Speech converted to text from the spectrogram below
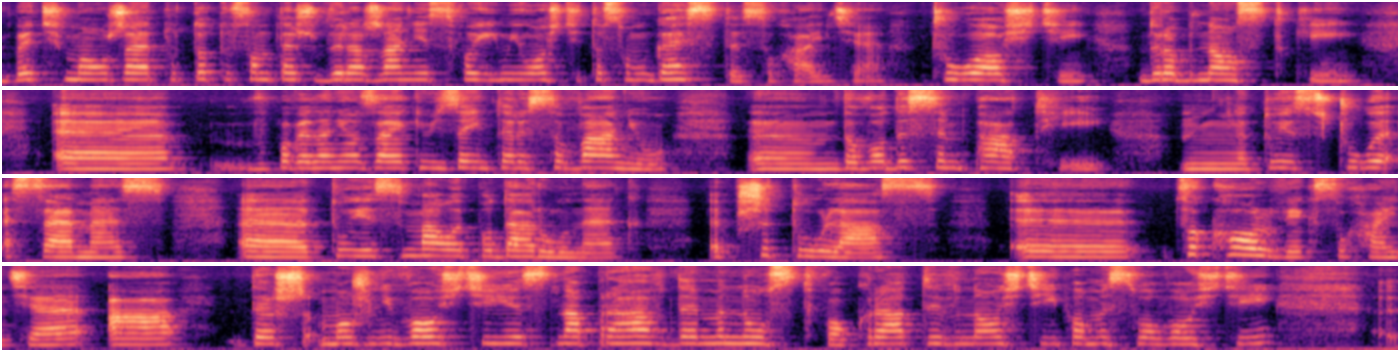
być może tu, to, tu są też wyrażanie swojej miłości, to są gesty, słuchajcie, czułości, drobnostki, e, wypowiadanie o za jakimś zainteresowaniu, e, dowody sympatii. Mm, Tu jest czuły SMS, e, tu jest mały podarunek, e, przytulas, e, cokolwiek, słuchajcie, a też możliwości jest naprawdę mnóstwo, kreatywności i pomysłowości, e,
